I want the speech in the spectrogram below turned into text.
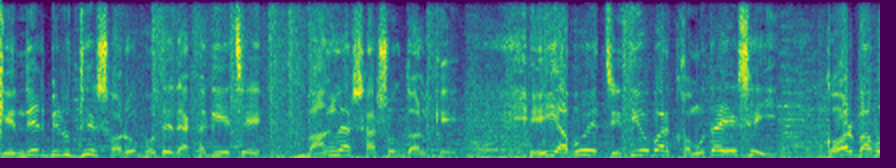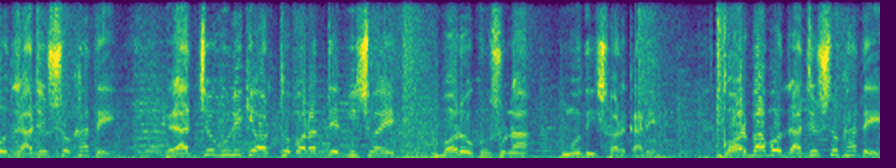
কেন্দ্রের বিরুদ্ধে সরব হতে দেখা গিয়েছে বাংলা শাসক দলকে। এই আবহে তৃতীয়বার ক্ষমতায় এসেই কর বাবদ রাজস্ব খাতে রাজ্যগুলিকে অর্থ বরাদ্দের বিষয়ে বড় ঘোষণা মোদী সরকারের। কর বাবদ রাজস্ব খাতে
